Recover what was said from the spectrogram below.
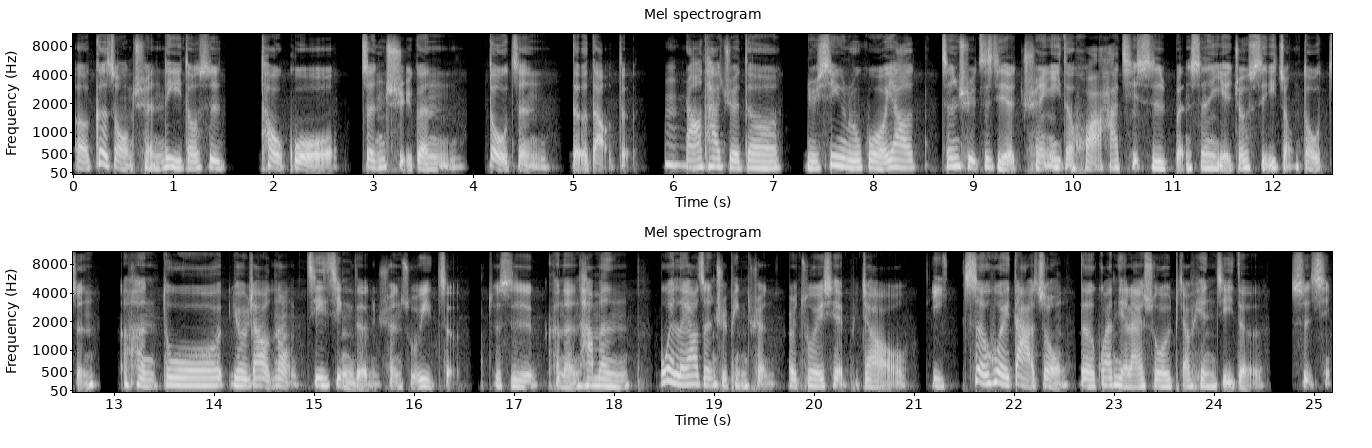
呃，各种权利都是透过争取跟斗争得到的。嗯，然后他觉得，女性如果要争取自己的权益的话，她其实本身也就是一种斗争。很多有比较那种激进的女权主义者，就是可能他们为了要争取平权而做一些比较以社会大众的观点来说比较偏激的事情，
